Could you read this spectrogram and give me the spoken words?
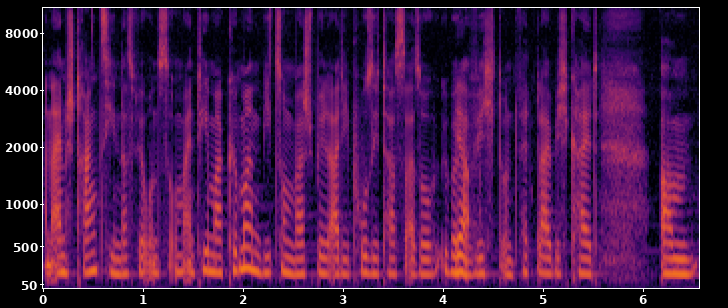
an einem Strang ziehen, dass wir uns um ein Thema kümmern, wie zum Beispiel Adipositas, also Übergewicht und Fettleibigkeit. Ähm,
